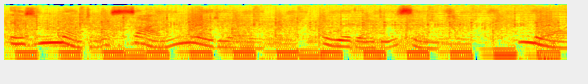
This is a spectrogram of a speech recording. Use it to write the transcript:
Is Mental Asylum Radio with indecent noise.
